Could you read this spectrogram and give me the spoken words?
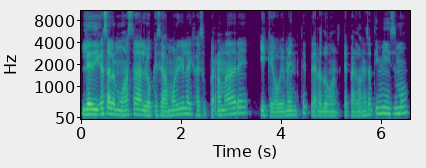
le digas a la almohada lo que se va a morir la hija de su perra madre y que obviamente perdón, te perdones a ti mismo,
